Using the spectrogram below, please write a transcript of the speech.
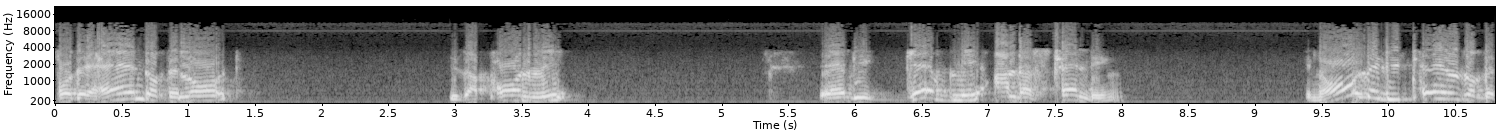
for the hand of the Lord is upon me, and he gave me understanding in all the details of the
